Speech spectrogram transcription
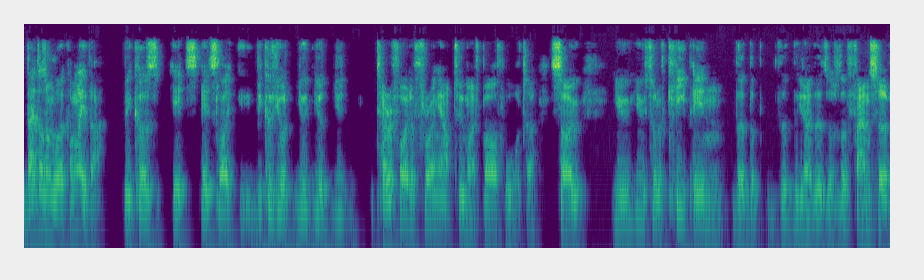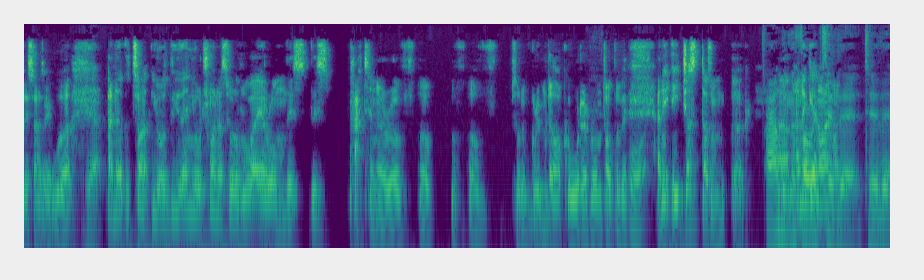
that doesn't work either because it's it's like because you're you're you're, you're terrified of throwing out too much bathwater, so you you sort of keep in the the, the you know the, the fan service as it were, Yeah. and at the time you're then you're trying to sort of layer on this this patina of of, of, sort of grimdark or whatever on top of it, Well- and it, it just doesn't work. I'm Um, looking and forward again, to I- the to the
